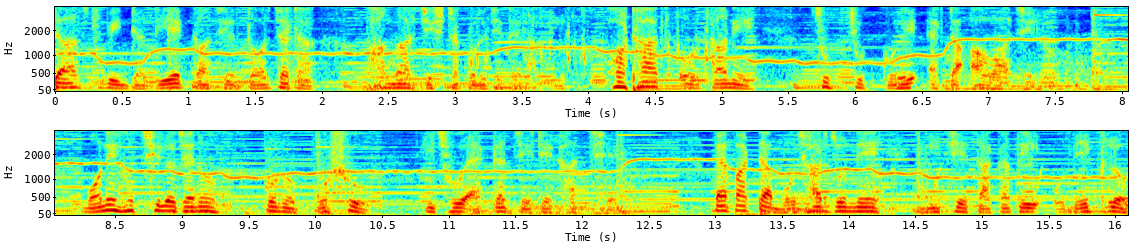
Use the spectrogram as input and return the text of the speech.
ডাস্টবিনটা দিয়ে কাঁচের দরজাটা ভাঙার চেষ্টা করে যেতে লাগল। হঠাৎ ওর কানে চুপচুপ করে একটা আওয়াজ এলো। মনে হচ্ছিল যেন কোনো পশু কিছু একটা চেটে খাচ্ছে। ব্যাপারটা বোঝার জন্যে নিচে তাকাতেই ও দেখল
